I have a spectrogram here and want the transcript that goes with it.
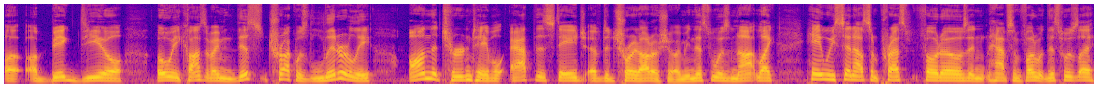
a, a big deal OE concept. I mean, this truck was literally on the turntable at the stage of Detroit Auto Show. I mean, this was not like, hey, we sent out some press photos and have some fun with. This was a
